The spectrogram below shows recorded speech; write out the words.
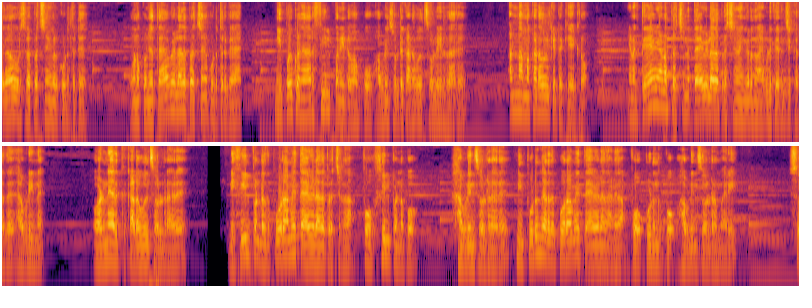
ஏதாவது ஒரு சில பிரச்சனைகள் கொடுத்துட்டு உனக்கு கொஞ்சம் தேவையில்லாத பிரச்சனை கொடுத்துருக்கேன். நீ போய் கொஞ்ச நேரம் ஃபீல் பண்ணிட்டு வா போ அப்படின்னு சொல்லிட்டு கடவுள் சொல்லிடுறாரு. அண்ட் நம்ம கடவுள்கிட்ட கேட்குறோம் எனக்கு தேவையான பிரச்சனை தேவையில்லாத பிரச்சனைங்கிறது நான் எப்படி தெரிஞ்சுக்கிறது? அப்படின்னு உடனே அதுக்கு கடவுள் சொல்கிறாரு நீ ஃபீல் பண்ணுறது பூராமே தேவையில்லாத பிரச்சனை தான். போ ஃபீல் பண்ணு போ. அப்படின்னு சொல்கிறாரு நீ பிடுங்கிறது பூராமே தேவையில்லாத தான். போ பிடுங்கு போ. அப்படின்னு சொல்கிற மாதிரி. ஸோ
